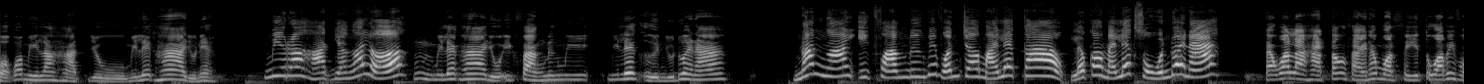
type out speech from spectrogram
บอกว่ามีรหัสอยู่มีเลขห้าอยู่เนี่ย มีรหัสอย่างนั้นเหรอ อืมมีเลขห้าอยู่อีกฝั่งหนึ่งมีมีเลขอื่นอยู่ด้วยนะ นั่นไงอีกฝั่งหนึ่งพี่ฝนเจอหมายเลขเก้าแล้วก็หมายเลขศูนย์ด้วยนะ แต่ว่ารหัสต้องใส่ทั้งหมดสี่ตัวพี่ฝ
